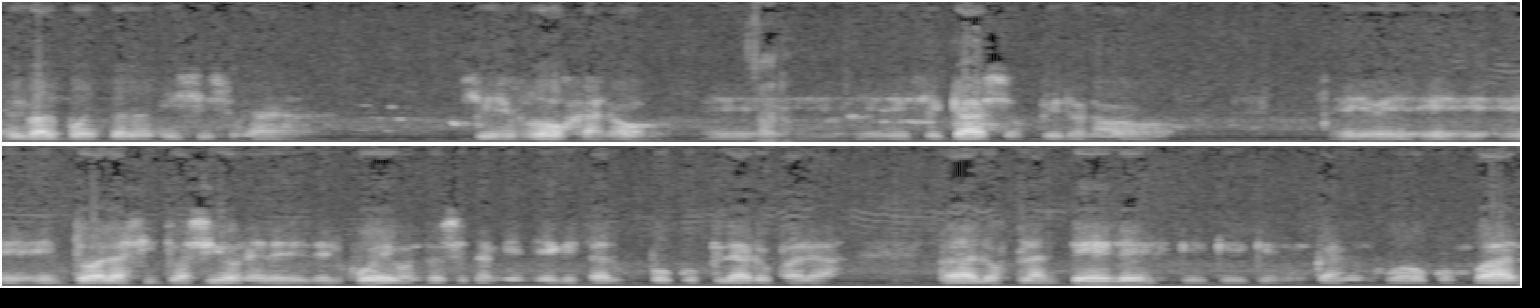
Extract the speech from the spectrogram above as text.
el VAR puede intervenir si es una si es roja, ¿no? Eh, en ese caso, pero no eh, eh, en todas las situaciones del juego, entonces también tiene que estar un poco claro para, para los planteles que, que, nunca han jugado con VAR,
